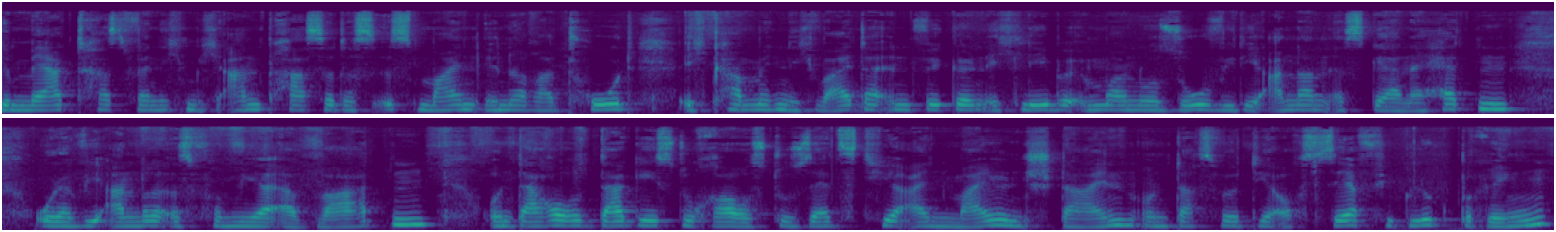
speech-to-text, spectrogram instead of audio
gemerkt hast, wenn ich mich anpasse, das ist mein innerer Tod, ich kann mich nicht weiterentwickeln, ich lebe immer nur so, wie die anderen es gerne hätten oder wie andere es von mir erwarten. Und daraus, da gehst du raus. Du setzt hier einen Meilenstein und das wird dir auch sehr viel Glück bringen.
